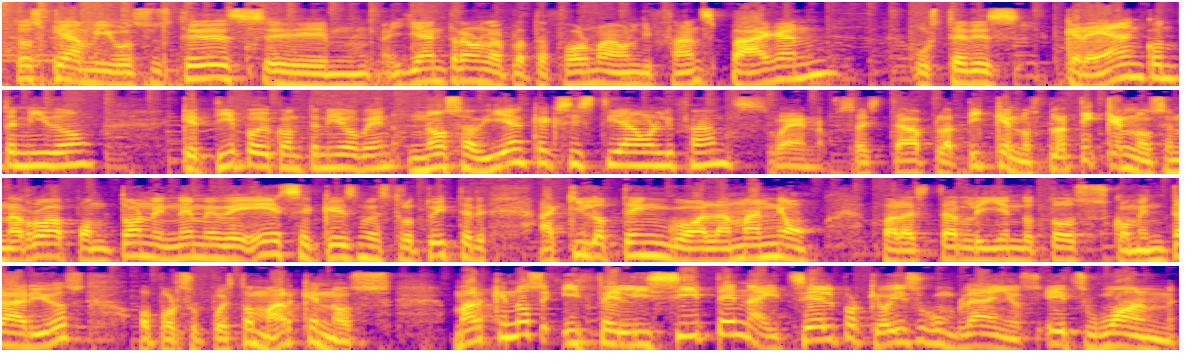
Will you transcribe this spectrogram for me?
Entonces, ¿qué amigos? ¿Ustedes eh, ya entraron a la plataforma OnlyFans? ¿Pagan ¿Ustedes crean contenido? ¿Qué tipo de contenido ven? ¿No sabían que existía OnlyFans? Bueno, pues ahí está, platíquenos, platíquenos en arroba pontón en MBS, que es nuestro Twitter. Aquí lo tengo a la mano para estar leyendo todos sus comentarios. O por supuesto, márquenos. Márquenos y feliciten a Itzel porque hoy es su cumpleaños. It's one.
